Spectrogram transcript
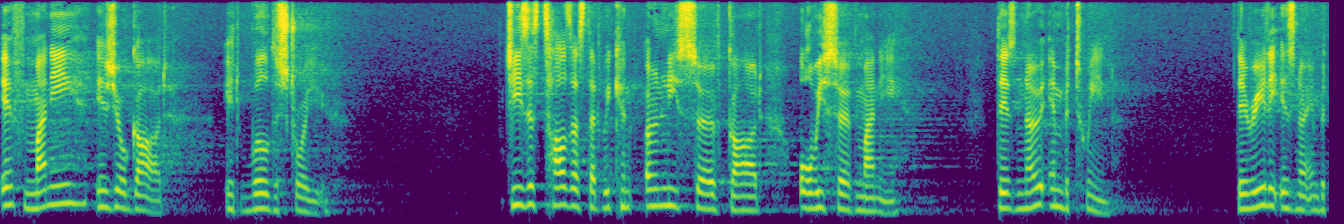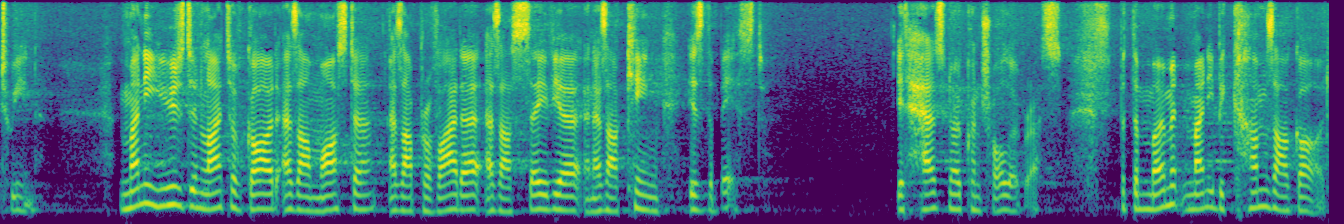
if money is your God, it will destroy you. Jesus tells us that we can only serve God or we serve money. There's no in between. There really is no in between. Money used in light of God as our master, as our provider, as our savior, and as our king is the best. It has no control over us. But the moment money becomes our God,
